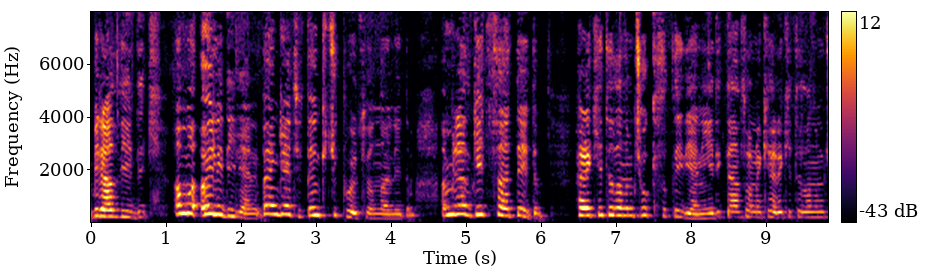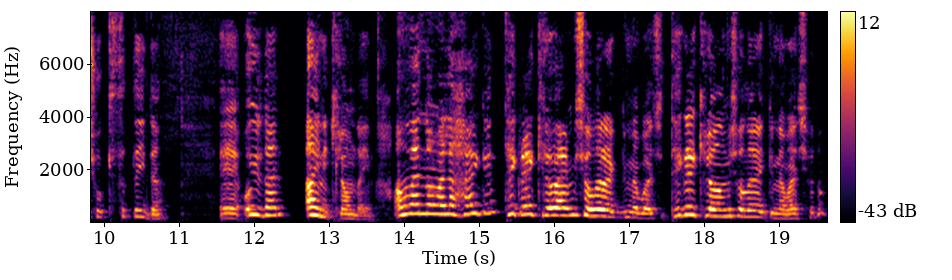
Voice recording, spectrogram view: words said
biraz yedik. Ama öyle değil yani. Ben gerçekten küçük porsiyonlarlaydım. Ama biraz geç saatteydim. Hareket alanım çok kısıtlıydı yani. Yedikten sonraki hareket alanım çok kısıtlıydı. Ee, o yüzden aynı kilomdayım. Ama ben normalde her gün tekrar kilo vermiş olarak güne başlıyordum. Tekrar kilo almış olarak güne başlıyordum.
